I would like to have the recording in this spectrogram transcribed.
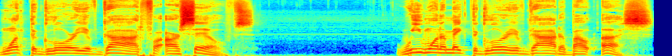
want the glory of God for ourselves. We want to make the glory of God about us.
